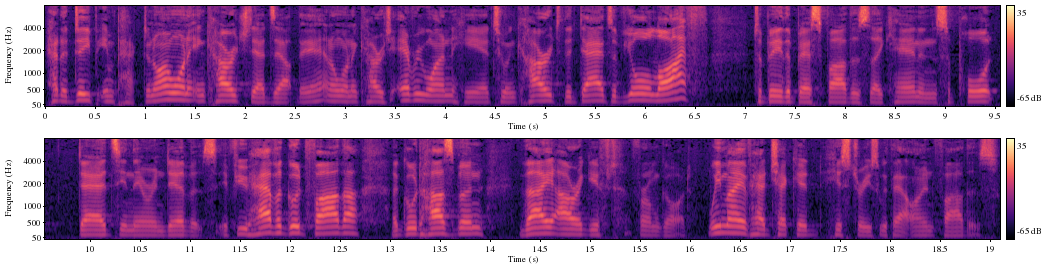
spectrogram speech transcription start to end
Had a deep impact. And I want to encourage dads out there, and I want to encourage everyone here to encourage the dads of your life to be the best fathers they can and support dads in their endeavors. If you have a good father, a good husband, they are a gift from God. We may have had checkered histories with our own fathers,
